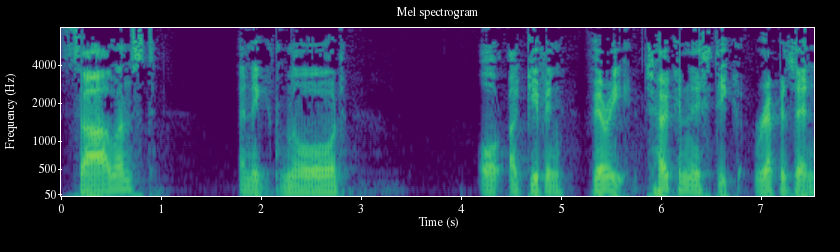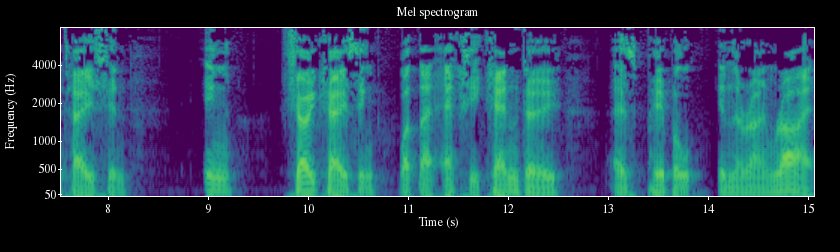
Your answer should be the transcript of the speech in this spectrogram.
silenced and ignored or are given very tokenistic representation in showcasing what they actually can do as people in their own right.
